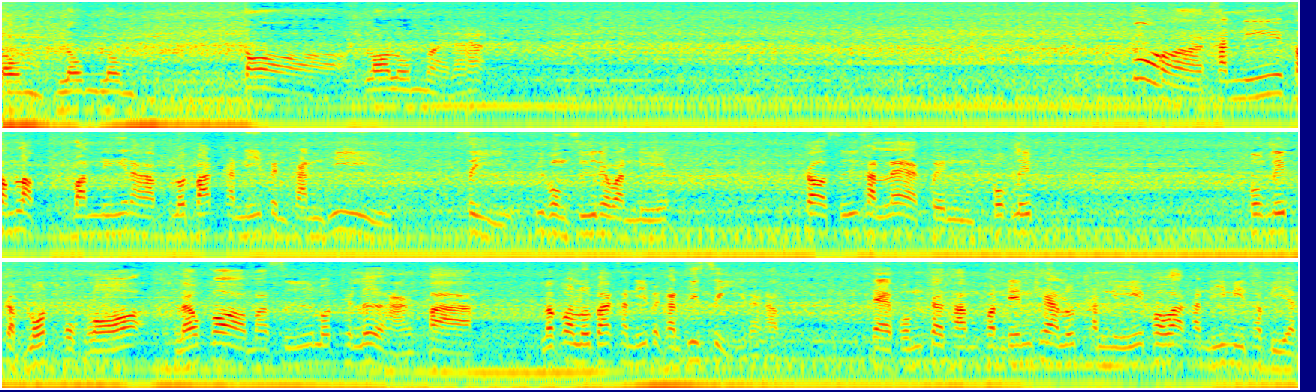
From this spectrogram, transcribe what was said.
ลม ลม ลม ก็รอลมหน่อยนะฮะ ก็คันนี้สำหรับวันนี้นะครับ รถบัสคันนี้เป็นคันที่สี่ที่ผมซื้อในวันนี้ ก็ซื้อคันแรกเป็นโฟกลิฟต์โฟกลิฟต์กับรถหกล้อ แล้วก็มาซื้อรถเทรลเลอร์หางปลา แล้วก็รถบัสคันนี้เป็นคันที่สี่นะครับ แต่ผมจะทำคอนเทนต์แค่รถคันนี้เพราะว่าคันนี้มีทะเบียน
